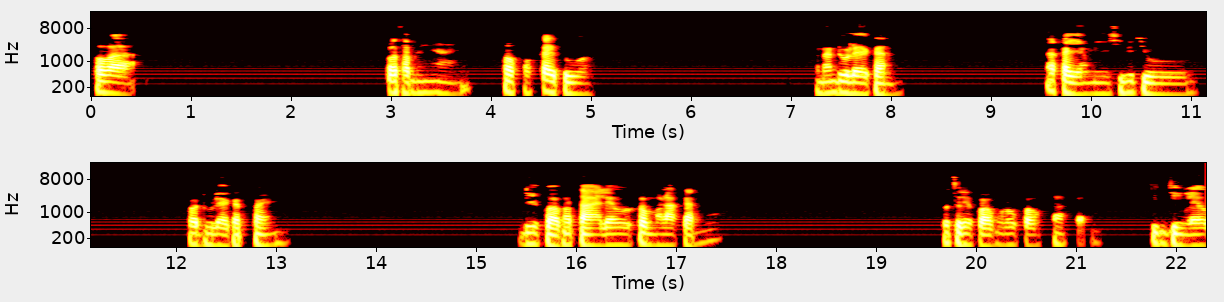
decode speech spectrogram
เพราะว่า เราทำได้ง่ายเพราะเขาใกล้ตัวะนั้นดูแลกัน ถ้าใครยังมีชีวิตอยู่ ก็ดูแลกันไป ดีกว่ามาตายแล้วก็มารักกัน ก็แสดงความรักความรักกัน จริง ๆแล้ว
